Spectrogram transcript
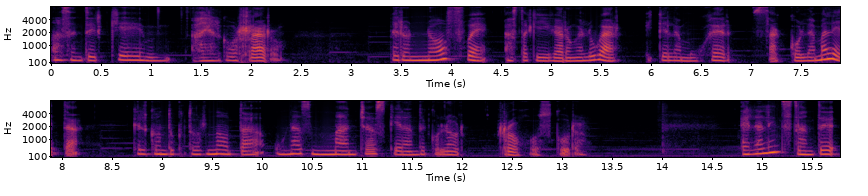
a sentir que hay algo raro, pero no fue hasta que llegaron al lugar y que la mujer sacó la maleta que el conductor nota unas manchas que eran de color rojo oscuro. Él al instante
